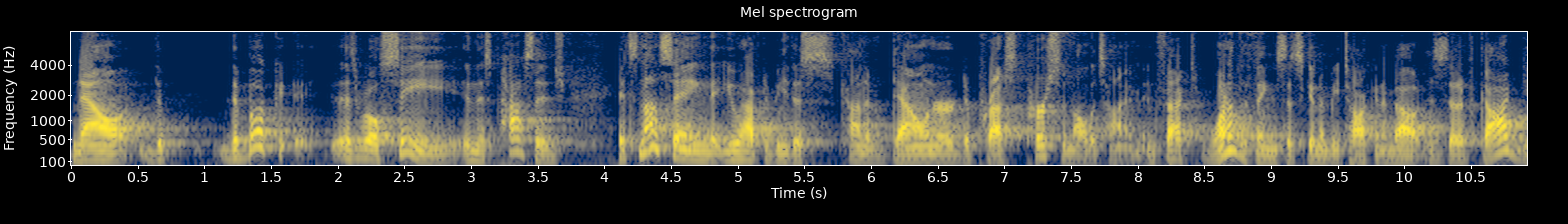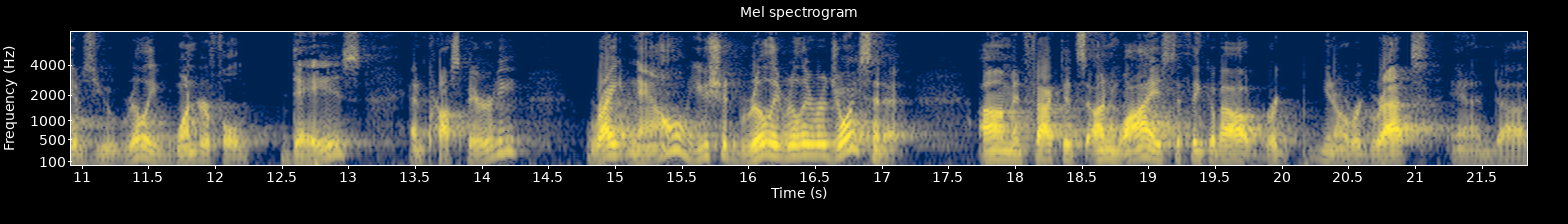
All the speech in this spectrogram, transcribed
Now, the, the book, as we'll see in this passage, it's not saying that you have to be this kind of downer, depressed person all the time. In fact, one of the things that's going to be talking about is that if God gives you really wonderful days and prosperity, right now, you should really, really rejoice in it. Um, in fact, it's unwise to think about you know, regret and uh,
